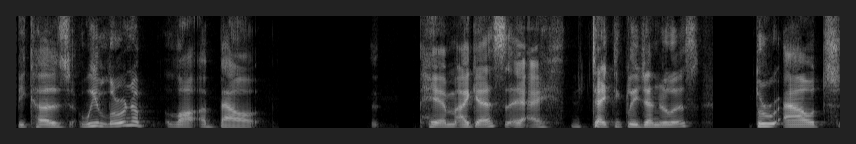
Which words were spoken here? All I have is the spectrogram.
because we learn a lot about him, I guess, I, I- technically genderless, throughout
